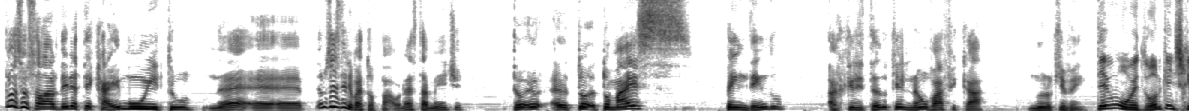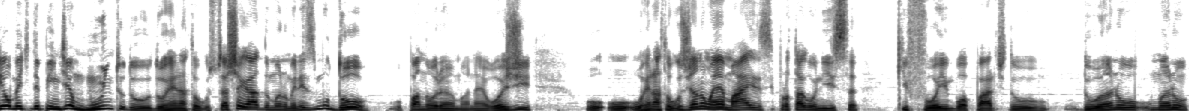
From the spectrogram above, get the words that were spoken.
Então, assim, o salário dele ia ter que cair muito, né? É, é... eu não sei se ele vai topar, honestamente. Então, eu, eu, tô, eu tô mais pendendo, acreditando que ele não vai ficar no ano que vem. Teve um momento do ano que a gente realmente dependia muito do, do Renato Augusto. A chegada do Mano Menezes mudou o panorama, né? Hoje o, o, o, Renato Augusto já não é mais esse protagonista que foi em boa parte do, do ano. O Mano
